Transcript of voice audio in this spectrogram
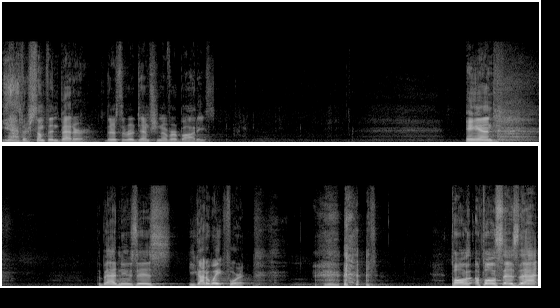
yeah, there's something better. There's the redemption of our bodies. And the bad news is you got to wait for it. Paul, uh, Paul says that.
